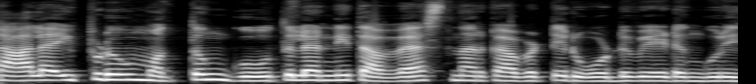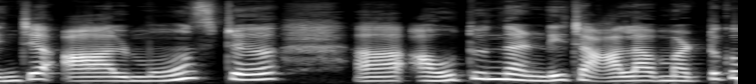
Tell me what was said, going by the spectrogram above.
చాలా ఇప్పుడు మొత్తం గోతులన్నీ తవ్వేస్తున్నారు కాబట్టి రోడ్డు వేయడం గురించి ఆల్మోస్ట్ అవుతుందండి. చాలా మట్టుకు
